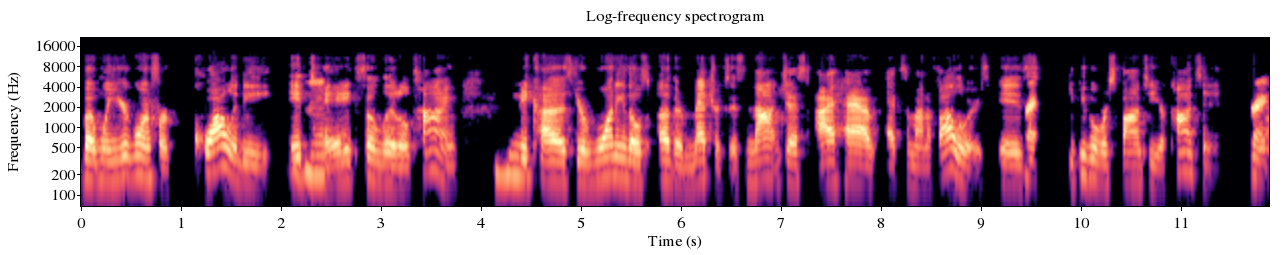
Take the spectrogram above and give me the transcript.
but when you're going for quality, it mm-hmm. takes a little time mm-hmm. because you're wanting those other metrics. It's not just I have X amount of followers. Is right. do people respond to your content? right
